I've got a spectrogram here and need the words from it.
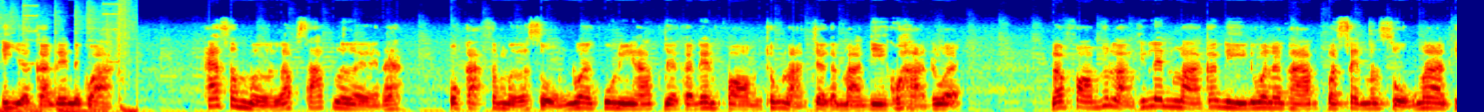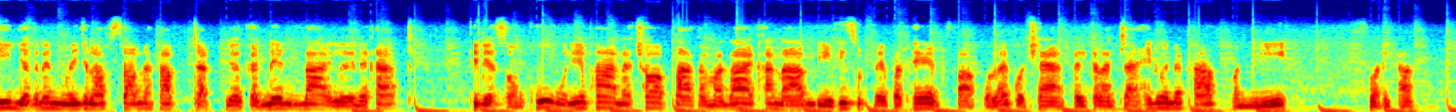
ที่เยอการเด่นดีกว่าแค่เสมอรับซับเลยนะโอกาสเสมอสูงด้วยคู่นี้ครับเยอการเด่นฟอร์มช่วงหลังเจอกันมาดีกว่าด้วย แล้วฟอร์มช่วงหลังที่เล่นมาก็ดีด้วยนะครับ เปอร์เซ็นต์มันสูงมากที่เยอการเด่นวันนี้จะรับซ้ำนะครับ จัดเยอการเด่นได้เลยนะครับทีเด็ดสองคู่วันนี้พลาดนะชอบตากันมาได้ค่าน้ำดีที่สุดในประเทศฝากกดไลค์กดแชร์เป็นกำลังใจให้ด้วยนะครับ วันนี้ สวัสดีครับ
